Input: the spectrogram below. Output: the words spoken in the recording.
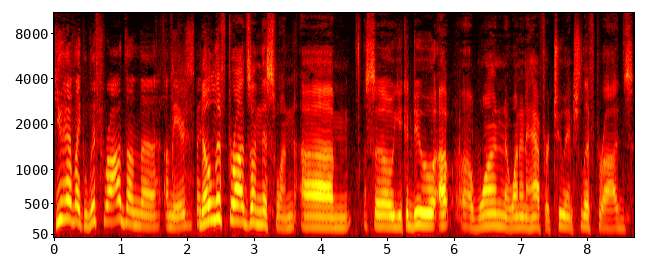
Do you have like lift rods on the on the air suspension? No lift rods on this one. Um, so you can do up a one, a one and a half, or two inch lift rods.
